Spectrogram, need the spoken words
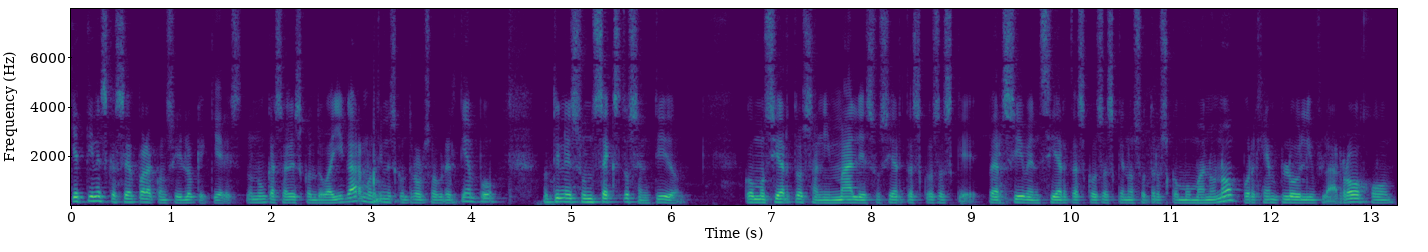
qué tienes que hacer para conseguir lo que quieres. Tú nunca sabes cuándo va a llegar, no tienes control sobre el tiempo, no tienes un sexto sentido, como ciertos animales o ciertas cosas que perciben ciertas cosas que nosotros como humano no. Por ejemplo, el infrarrojo,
